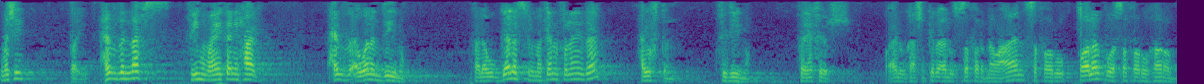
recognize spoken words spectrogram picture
ماشي؟ طيب حفظ النفس فيهم إيه تاني حاجة. حفظ اولا دينه. فلو جلس في المكان الفلاني ده هيفتن في دينه فيفر. وقالوا عشان كده قالوا السفر نوعان سفر طلب وسفر هرب.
